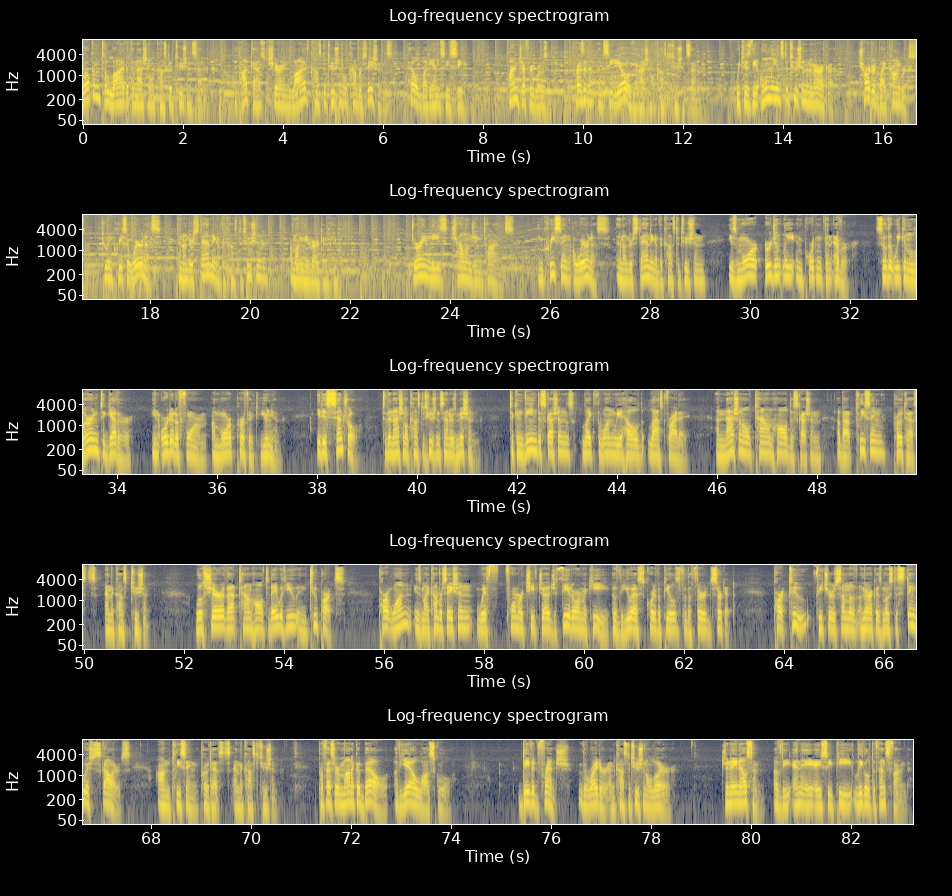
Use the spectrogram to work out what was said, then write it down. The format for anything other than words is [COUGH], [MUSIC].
Welcome to Live at the National Constitution Center, a podcast sharing live constitutional conversations held by the NCC. I'm Jeffrey Rosen, President and CEO of the National Constitution Center, which is the only institution in America chartered by Congress to increase awareness and understanding of the Constitution among the American people. During these challenging times, increasing awareness and understanding of the Constitution is more urgently important than ever so that we can learn together in order to form a more perfect union. It is central to the National Constitution Center's mission to convene discussions like the one we held last Friday, a national town hall discussion about policing, protests, and the Constitution. We'll share that town hall today with you in two parts. Part one is my conversation with former Chief Judge Theodore McKee of the U.S. Court of Appeals for the Third Circuit. Part two features some of America's most distinguished scholars on policing, protests, and the Constitution. Professor Monica Bell of Yale Law School, David French, the writer and constitutional lawyer, Janai Nelson, of the NAACP Legal Defense Fund,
